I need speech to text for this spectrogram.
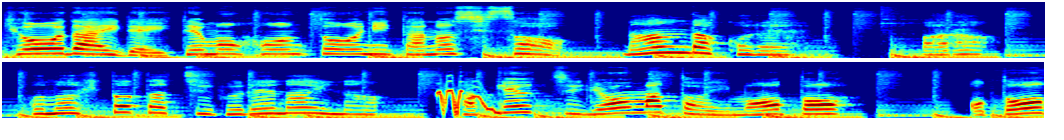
兄弟でいても本当に楽しそう。なんだこれあらこの人たちぶれないな。竹内涼真と妹。弟。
